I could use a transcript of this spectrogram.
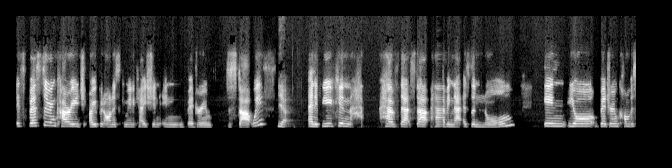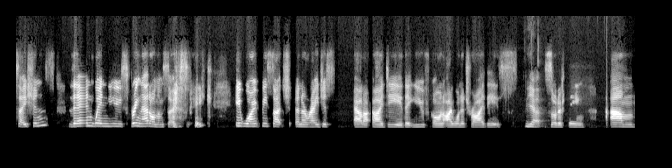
It's best to encourage open, honest communication in bedroom to start with. Yeah. And if you can have that, start having that as the norm in your bedroom conversations, then when you spring that on them, so to speak, it won't be such an outrageous out idea that you've gone, I want to try this. Yeah. Sort of thing. Um,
